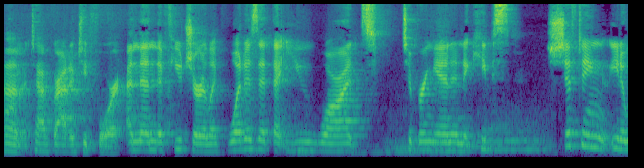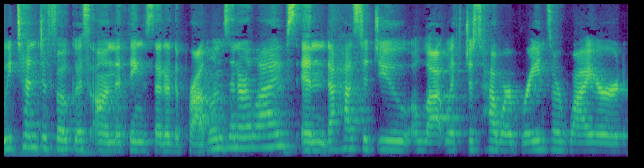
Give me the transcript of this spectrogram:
um, to have gratitude for. And then the future like what is it that you want to bring in and it keeps shifting you know we tend to focus on the things that are the problems in our lives and that has to do a lot with just how our brains are wired.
